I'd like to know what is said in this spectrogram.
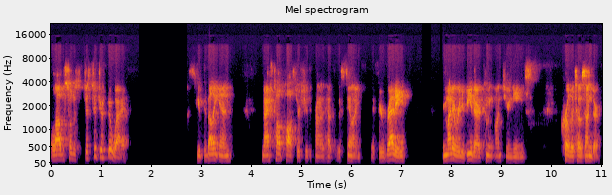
allow the shoulders just to drift away. Scoop the belly in. Nice tall posture, shoot the crown of the head to the ceiling. If you're ready, you might already be there, coming onto your knees. Curl the toes under.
